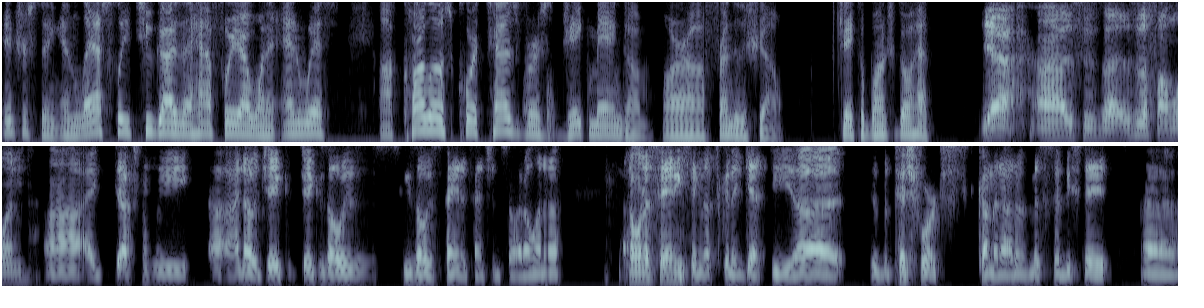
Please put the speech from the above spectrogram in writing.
Interesting. And lastly, two guys I have for you. I want to end with uh, Carlos Cortes versus Jake Mangum, our uh, friend of the show. Jacob, why don't you go ahead? Yeah, uh, this is uh, this is a fun one. Uh, I definitely uh, I know Jake Jake is always he's always paying attention, so I don't want to I don't want to say anything that's going to get the uh, the pitchforks coming out of Mississippi State uh,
